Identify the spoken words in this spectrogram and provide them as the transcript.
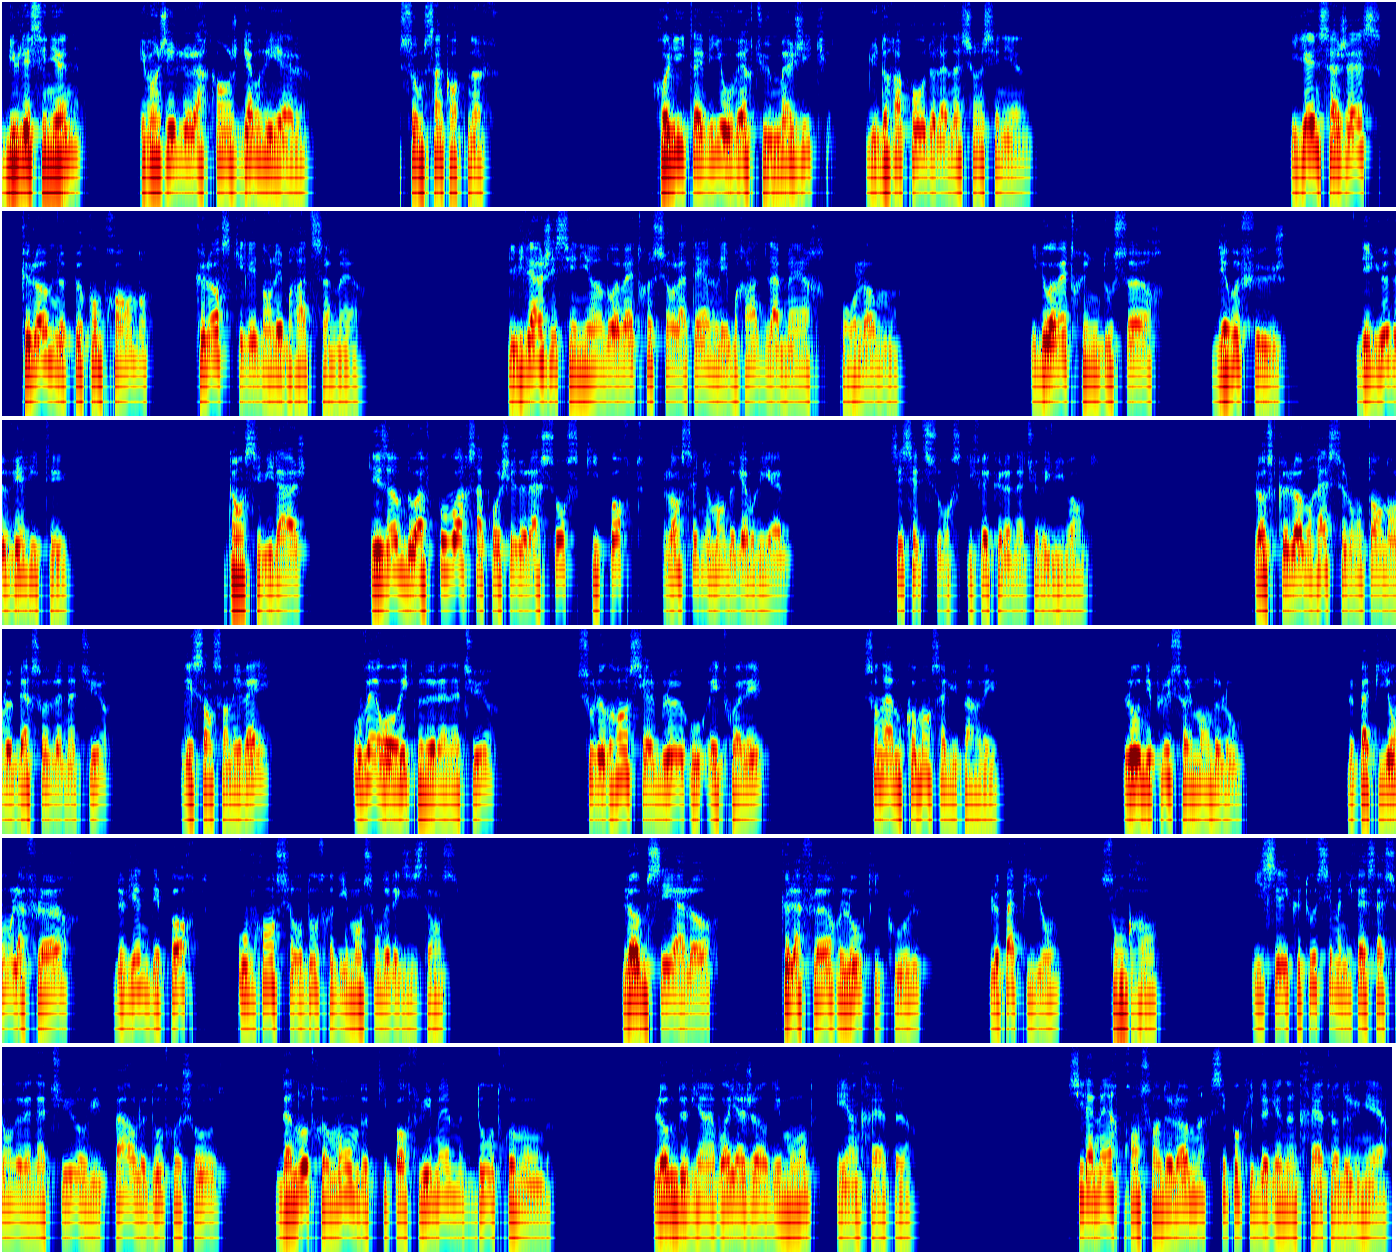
Bible essénienne, Évangile de l'archange Gabriel, Psaume 59. Relie ta vie aux vertus magiques du drapeau de la nation essénienne. Il y a une sagesse que l'homme ne peut comprendre que lorsqu'il est dans les bras de sa mère. Les villages esséniens doivent être sur la terre les bras de la mer pour l'homme. Ils doivent être une douceur, des refuges, des lieux de vérité, dans ces villages, les hommes doivent pouvoir s'approcher de la source qui porte l'enseignement de Gabriel. C'est cette source qui fait que la nature est vivante. Lorsque l'homme reste longtemps dans le berceau de la nature, l'essence en éveil, ouvert au rythme de la nature, sous le grand ciel bleu ou étoilé, son âme commence à lui parler. L'eau n'est plus seulement de l'eau. Le papillon, la fleur, deviennent des portes ouvrant sur d'autres dimensions de l'existence. L'homme sait alors que la fleur, l'eau qui coule, le papillon, sont grands. Il sait que toutes ces manifestations de la nature lui parlent d'autre chose, d'un autre monde qui porte lui-même d'autres mondes. L'homme devient un voyageur des mondes et un créateur. Si la mère prend soin de l'homme, c'est pour qu'il devienne un créateur de lumière.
